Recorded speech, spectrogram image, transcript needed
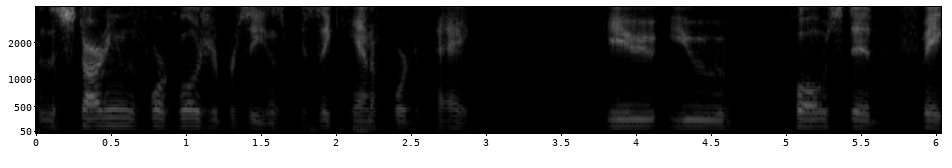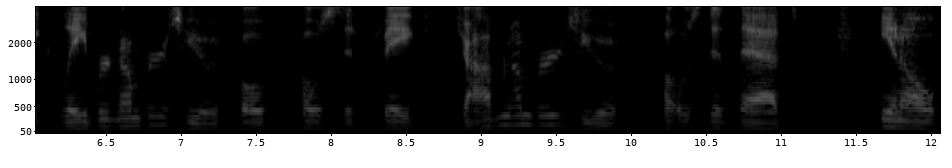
And the starting of the foreclosure proceedings because they can't afford to pay. You you've posted fake labor numbers. You have fo- posted fake job numbers. You have posted that, you know,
